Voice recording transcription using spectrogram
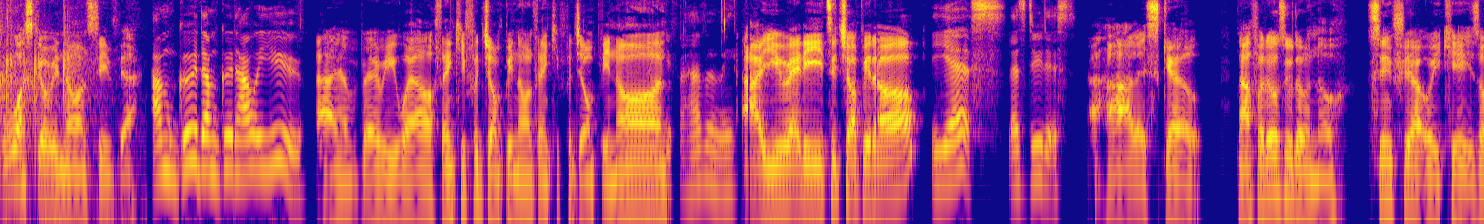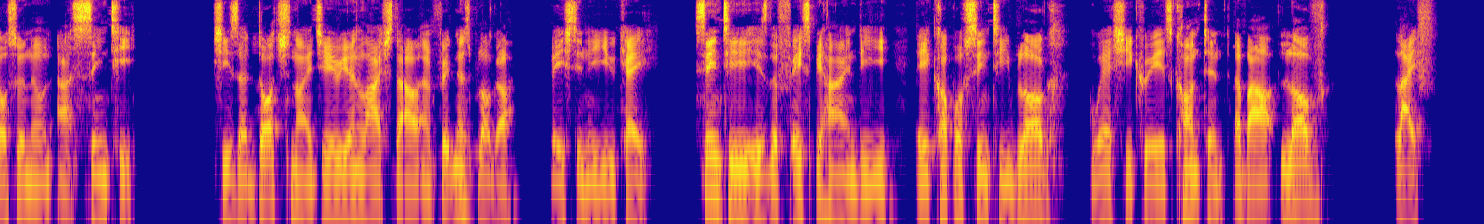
What's going on, Cynthia? I'm good. I'm good. How are you? I am very well. Thank you for jumping on. Thank you for jumping on. Thank you for having me. Are you ready to chop it up? Yes, let's do this. Aha, let's go. Now, for those who don't know, Cynthia Oikeh is also known as CynTea. She's a Dutch Nigerian lifestyle and fitness blogger based in the UK. CynTea is the face behind the A Cup of CynTea blog, where she creates content about love, life,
